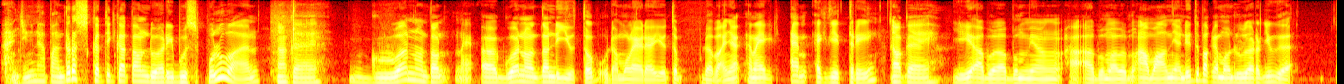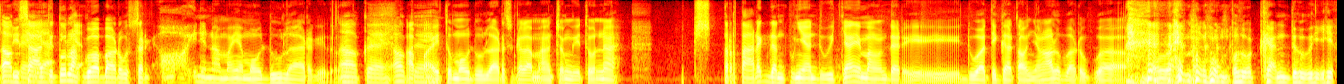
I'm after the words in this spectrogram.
anjing ini apaan? Terus ketika tahun 2010-an Oke. Gua nonton eh, gua nonton di YouTube udah mulai ada YouTube udah banyak MX MXG3 Oke. Jadi album-album yang album-album awalnya dia tuh pakai modular juga. Oke, di saat ya, itulah ya. gua baru sering oh ini namanya modular gitu. Oke, oke. Apa itu modular segala macam gitu. Nah, tertarik dan punya duitnya emang dari 2 3 tahun yang lalu baru gua mulai mengumpulkan duit.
